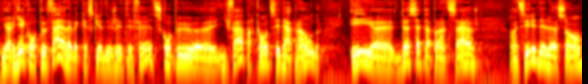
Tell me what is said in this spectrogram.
il n'y a rien qu'on peut faire avec ce qui a déjà été fait. Ce qu'on peut euh, y faire, par contre, c'est d'apprendre et de cet apprentissage, en tirer des leçons,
